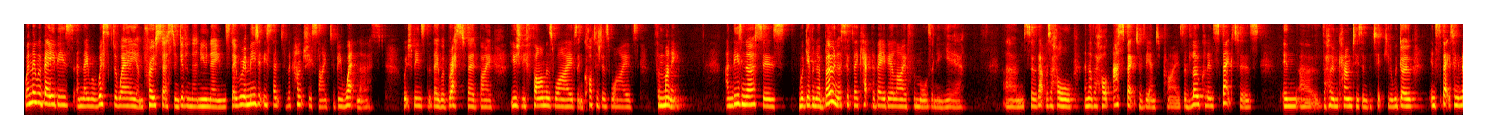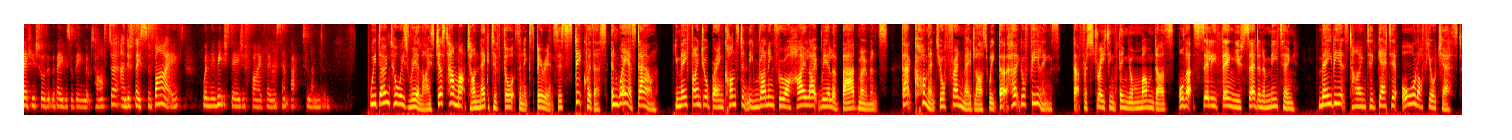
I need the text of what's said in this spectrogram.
When they were babies and they were whisked away and processed and given their new names, they were immediately sent to the countryside to be wet nursed, which means that they were breastfed by usually farmers' wives and cottagers' wives for money. And these nurses were given a bonus if they kept the baby alive for more than a year. Um, so that was a whole another whole aspect of the enterprise. And local inspectors in uh, the home counties, in particular, would go inspecting and making sure that the babies were being looked after. And if they survived, when they reached the age of five, they were sent back to London. We don't always realise just how much our negative thoughts and experiences stick with us and weigh us down. You may find your brain constantly running through a highlight reel of bad moments. That comment your friend made last week that hurt your feelings, that frustrating thing your mum does, or that silly thing you said in a meeting. Maybe it's time to get it all off your chest,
